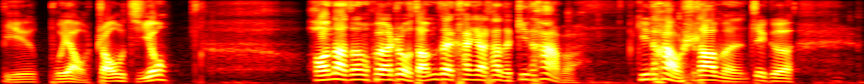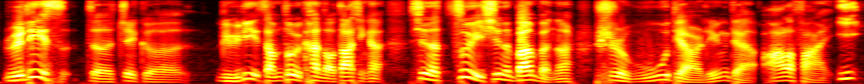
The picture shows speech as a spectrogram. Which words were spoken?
别不要着急哦。好，那咱们回来之后，咱们再看一下它的 GitHub，GitHub 是他们这个 release 的这个履历，咱们都会看到。大家请看，现在最新的版本呢是五点零点 Alpha 一，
